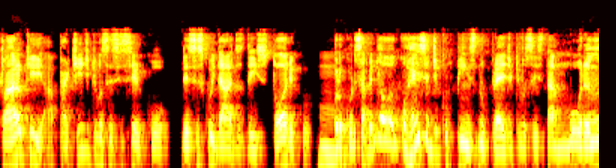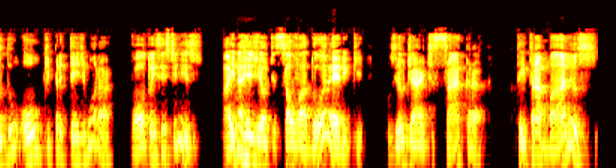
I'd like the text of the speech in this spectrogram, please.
Claro que a partir de que você se cercou desses cuidados de histórico, Hum. procure saber da ocorrência de cupins no prédio que você está morando ou que pretende morar. Volto a insistir nisso. Aí na região de Salvador, Eric, Museu de Arte Sacra tem trabalhos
